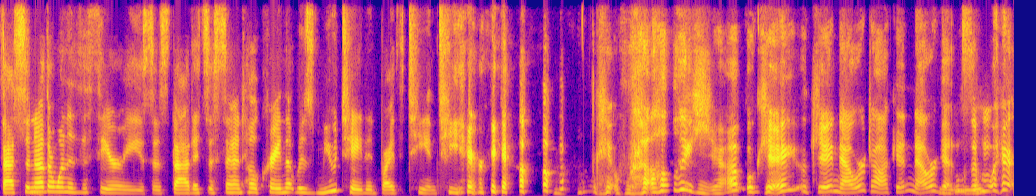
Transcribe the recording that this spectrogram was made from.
That's another one of the theories is that it's a sandhill crane that was mutated by the TNT area. well, yeah, okay, okay. Now we're talking. Now we're getting Mhm. somewhere.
